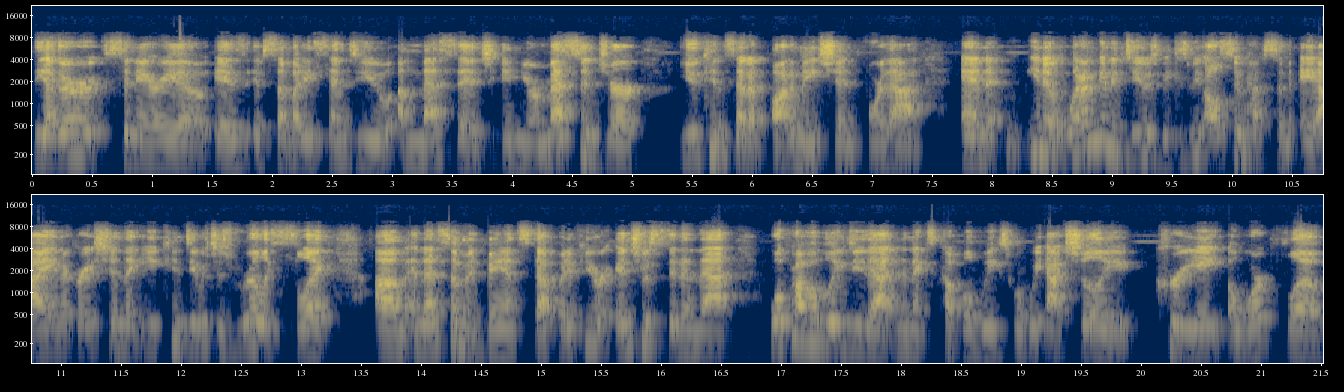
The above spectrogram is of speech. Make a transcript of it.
The other scenario is if somebody sends you a message in your messenger, you can set up automation for that. And you know what I'm going to do is because we also have some AI integration that you can do, which is really slick, um, and that's some advanced stuff. But if you're interested in that, we'll probably do that in the next couple of weeks, where we actually create a workflow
